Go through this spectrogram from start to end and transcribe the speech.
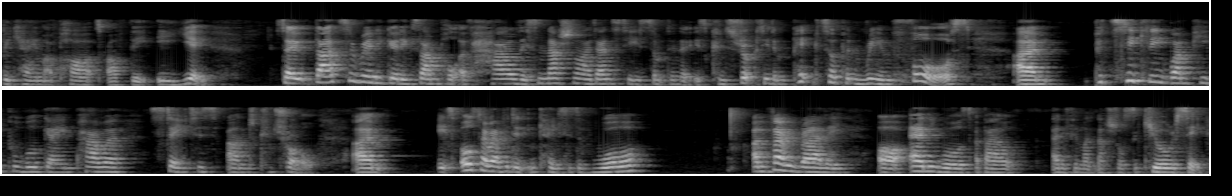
became a part of the EU. So that's a really good example of how this national identity is something that is constructed and picked up and reinforced, um, particularly when people will gain power, status and control. Um, it's also evident in cases of war, and very rarely are any wars about anything like national security.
